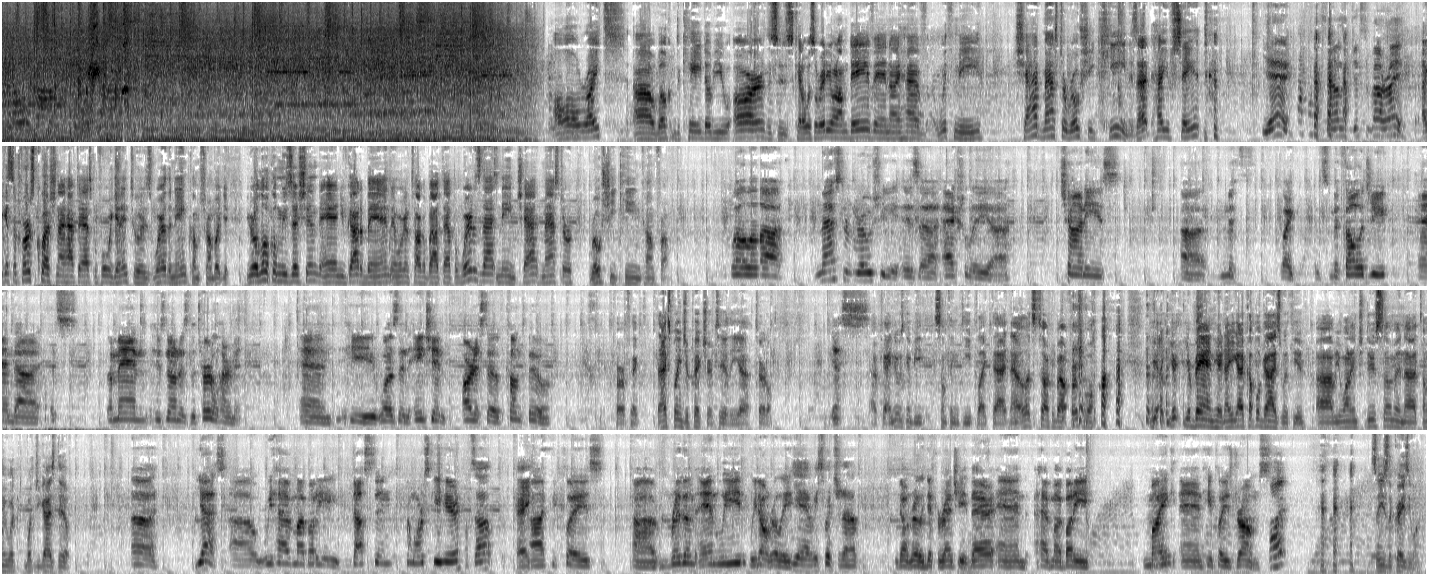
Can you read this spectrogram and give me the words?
All right. Uh, welcome to KWR. This is Kettle Whistle Radio, and I'm Dave, and I have with me Chad Master Roshi Keen. Is that how you say it? Yeah, sounds just about right. I guess the first question I have to ask before we get into it is where the name comes from. But you, you're a local musician and you've got a band, and we're going to talk about that. But where does that name, Chad Master Roshi Keen, come from? Well, uh, Master Roshi is uh, actually uh, Chinese uh, myth, like it's mythology, and uh, it's a man who's known as the Turtle Hermit, and he was an ancient artist of kung fu. Perfect. That explains your picture too, the uh, turtle. Yes. Okay, I knew it was going to be something deep like that. Now let's talk about first of all your, your, your band here. Now you got a couple guys with you. Uh, you want to introduce them and uh, tell me what what you guys do? Uh, yes. Uh, we have my buddy Dustin Komorski here. What's up? Hey, Uh, he plays uh, rhythm and lead. We don't really Yeah, we switch it up. we don't really differentiate there. And I have my buddy Mike, and he plays drums. What? so he's the crazy one.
